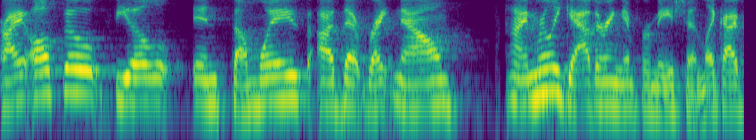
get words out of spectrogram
I also feel in some ways uh, that right now I'm really gathering information. Like I've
